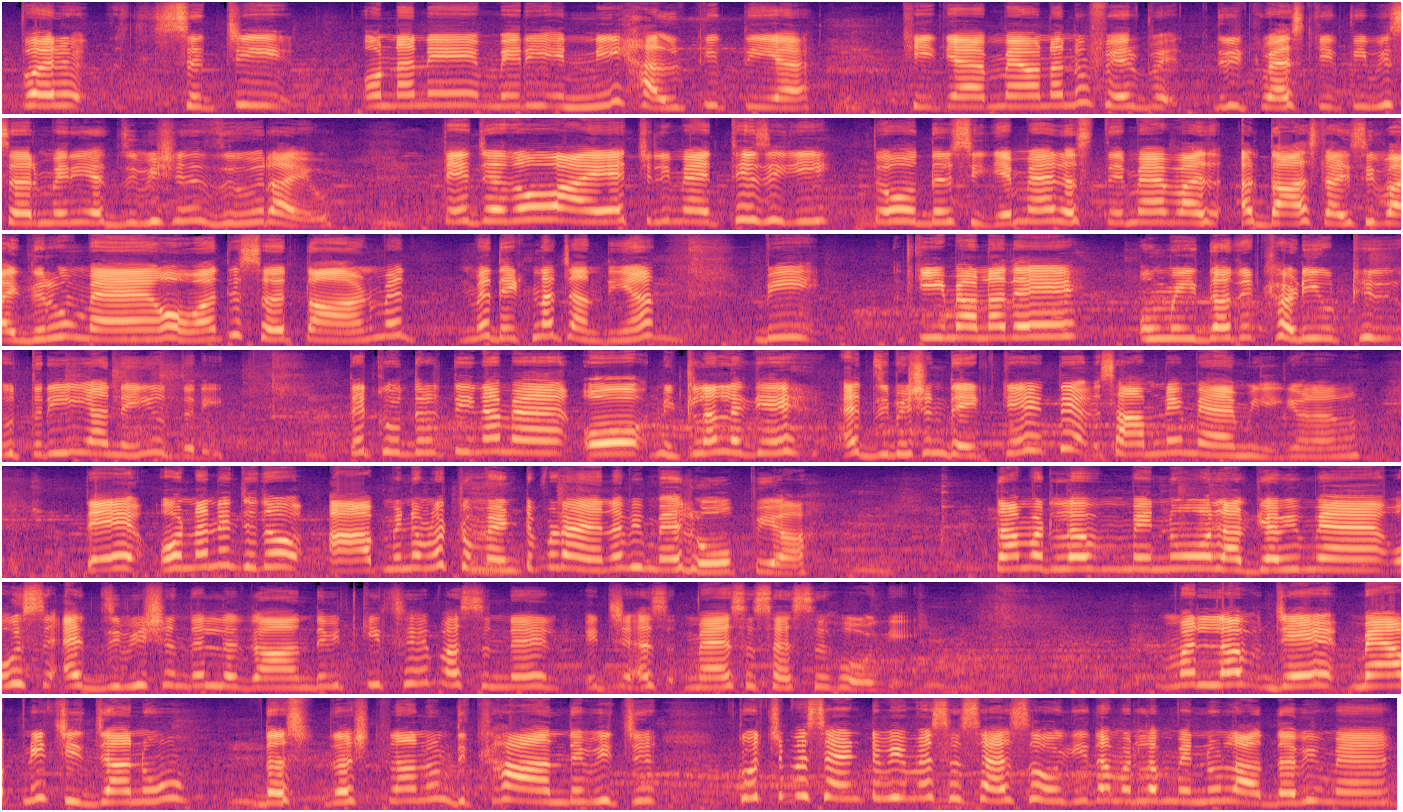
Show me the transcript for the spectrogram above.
ਪਰ ਸੱਚੀ ਉਹਨਾਂ ਨੇ ਮੇਰੀ ਇੰਨੀ ਹੈਲਪ ਕੀਤੀ ਹੈ, ਠੀਕ ਹੈ, ਮੈਂ ਉਹਨਾਂ ਨੂੰ ਫਿਰ ਰਿਕੁਐਸਟ ਕੀਤੀ ਵੀ ਸਰ ਮੇਰੀ ਐਗਜ਼ੀਬਿਸ਼ਨ ਜ਼ਰੂਰ ਆਇਓ। ਤੇ ਜਦੋਂ ਉਹ ਆਏ ਐਕਚੁਅਲੀ ਮੈਂ ਇੱਥੇ ਸੀਗੀ ਤੇ ਉਹ ਉਧਰ ਸੀਗੇ, ਮੈਂ ਰਸਤੇ, ਮੈਂ ਵਾ- ਅਰਦਾਸ ਕਰੀ ਸੀ, ਵਾਹਿਗੁਰੂ, ਮੈਂ ਹੋਵਾਂ ਤੇ ਸਰ ਤਾਣ, ਮੈਂ ਮੈਂ ਦੇਖਣਾ ਚਾਹੁੰਦੀ ਆ ਵੀ ਕੀ ਮੈਂ ਉਹਨਾਂ ਦੇ ਉਮੀਦਾਂ ਤੇ ਖੜੀ ਉੱਠੀ, ਉਤਰੀ ਜਾਂ ਨਹੀਂ ਉਤਰੀ। ਤੇ ਕੁਦਰਤੀ ਨਾ ਮੈਂ ਉਹ ਨਿਕਲਣ ਲੱਗੇ ਐਗਜ਼ੀਬਿਸ਼ਨ ਦੇਖ ਕੇ ਤੇ ਸਾਹਮਣੇ ਮੈਂ ਮਿਲ ਗਈ ਉਹਨਾਂ ਨੂੰ। ਤੇ ਉਹਨਾਂ ਨੇ ਜਦੋਂ ਆਪ ਮੈਨੂੰ ਆਪਣਾ ਕਮੈਂਟ ਪੜਾਇਆ ਨਾ ਵੀ ਮੈਂ ਰੋ ਪਿਆ। ਤਾਂ ਮਤਲਬ ਮੈਨੂੰ ਉਹ ਲੱਗ ਗਿਆ ਵੀ ਮੈਂ ਉਸ ਐਗਜ਼ੀਬਿਸ਼ਨ ਦੇ ਲਗਾਉਣ ਦੇ ਵਿੱਚ ਕਿਸੇ ਪਰਸਨ ਦੇ ਵਿੱਚ ਮੈਂ ਸਕਸੈਸ ਹੋ ਗਈ। ਮਤਲਬ ਜੇ ਮੈਂ ਆਪਣੀ ਚੀਜ਼ਾਂ ਨੂੰ ਦਸ ਦਸਤਾਂ ਨੂੰ ਦਿਖਾਉਣ ਦੇ ਵਿੱਚ ਕੁਝ ਪਰਸੈਂਟ ਵੀ ਮੈਂ ਸਕਸੈਸ ਹੋ ਗਈ ਤਾਂ ਮਤਲਬ ਮੈਨੂੰ ਲੱਗਦਾ ਵੀ ਮੈਂ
